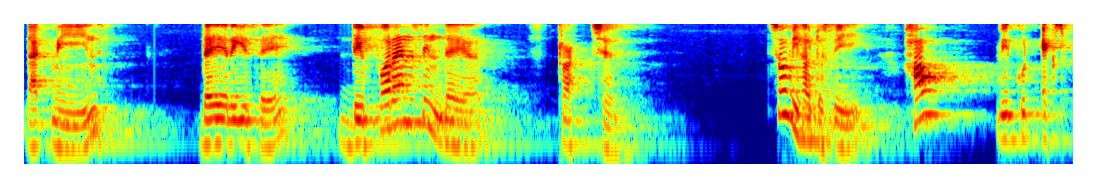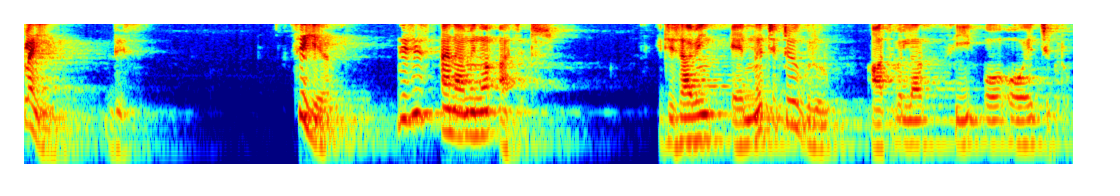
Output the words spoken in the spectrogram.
That means there is a difference in their structure. So we have to see how we could explain this. See here, this is an amino acid. It is having NH2 group as well as COOH group.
